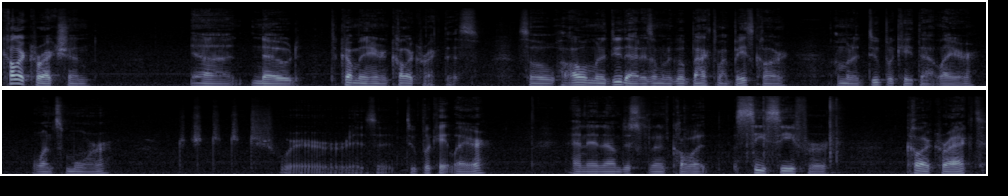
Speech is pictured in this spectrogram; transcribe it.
color correction uh, node to come in here and color correct this. So how I'm going to do that is I'm going to go back to my base color. I'm going to duplicate that layer once more where is it? Duplicate layer. And then I'm just going to call it CC for color correct.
